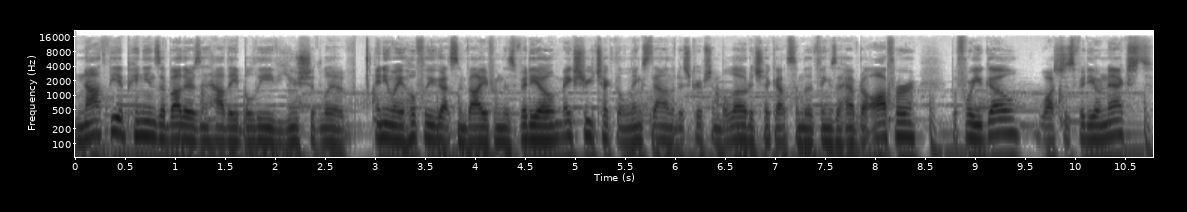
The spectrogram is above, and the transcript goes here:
not the opinions of others and how they believe you should live. Anyway, hopefully you got some value from this video. Make sure you check the links down in the description below to check out some of the things I have to offer. Before you go, watch this video next,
